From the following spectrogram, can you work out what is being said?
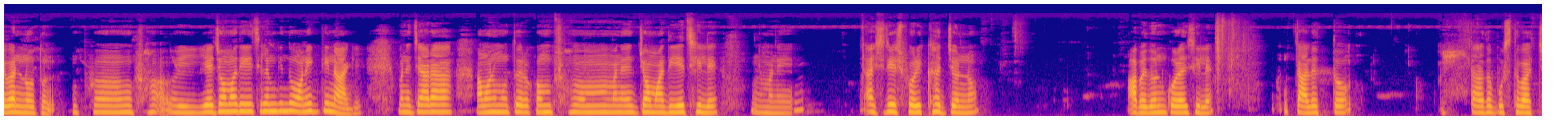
এবার নতুন। ইয়ে জমা দিয়েছিলাম কিন্তু অনেক দিন আগে। মানে যারা আমার মতো এরকম মানে জমা দিয়েছিলে মানে আইসিডিএস পরীক্ষার জন্য আবেদন করেছিলে, তাদের তো, তারা তো বুঝতে পারছ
